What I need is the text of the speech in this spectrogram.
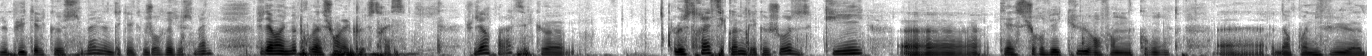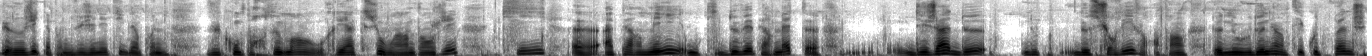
Depuis quelques semaines, quelques jours, quelques semaines, j'essaie d'avoir une autre relation avec le stress. Je veux dire par là, c'est que le stress, c'est quand même quelque chose qui, qui a survécu en fin de compte d'un point de vue biologique, d'un point de vue génétique, d'un point de vue comportement ou réaction à un danger, qui euh, a permis ou qui devait permettre euh, déjà de, de, survivre, enfin de nous donner un petit coup de punch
